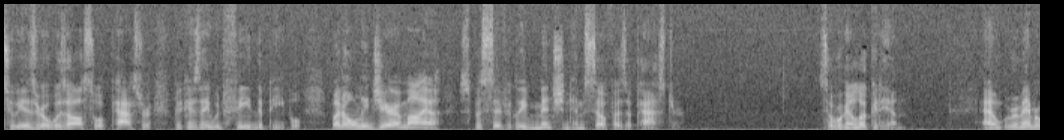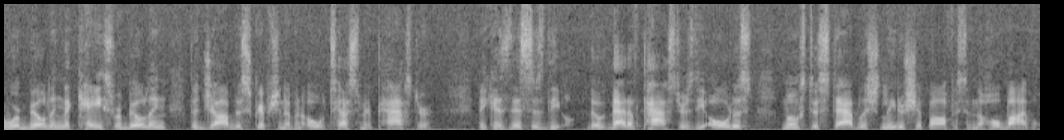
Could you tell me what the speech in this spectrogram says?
to Israel was also a pastor because they would feed the people, but only Jeremiah specifically mentioned himself as a pastor. So we're going to look at him. And remember, we're building the case, we're building the job description of an Old Testament pastor because this is the, the that of pastors, the oldest, most established leadership office in the whole Bible.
